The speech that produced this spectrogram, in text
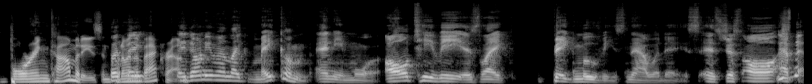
boring comedies and But put them in the background. They don't even like make them anymore. All TV is like big movies nowadays. It's just all. That- uh,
